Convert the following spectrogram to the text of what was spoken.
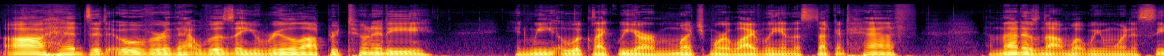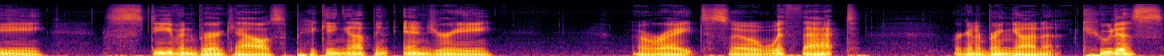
Ah, heads it over. That was a real opportunity. And we look like we are much more lively in the second half. And that is not what we want to see. Steven Berghuis picking up an injury. Alright, so with that, we're going to bring on Kudus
